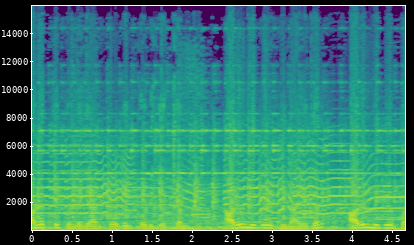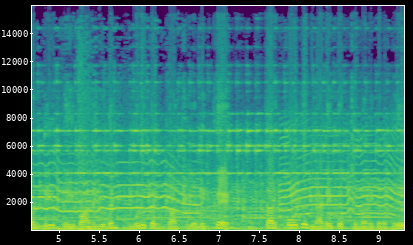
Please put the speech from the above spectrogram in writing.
ஆழத்து பிள்ளையார் கோவில் கொடியேற்றம் அருள்மிகு விநாயகர் அருள்மிகு வள்ளி தெய்வானையுடன் முருகர் காட்சியளிக்க தற்போது நடைபெற்று வருகிறது.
